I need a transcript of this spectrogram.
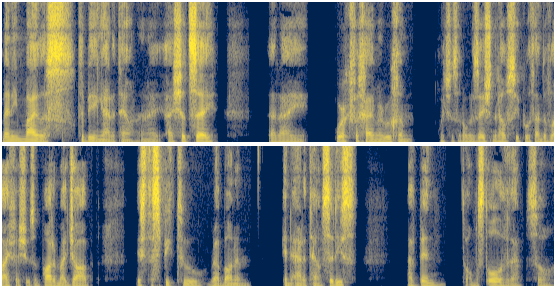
many miles to being out of town. And I, I should say that I work for Chayim Aruchim, which is an organization that helps people with end of life issues. And part of my job is to speak to Rabbanim in out of town cities. I've been to almost all of them. So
